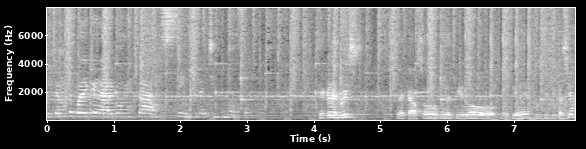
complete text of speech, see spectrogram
usted no se puede quedar con esta simple chismosa. ¿Qué crees Luis? ¿Si acaso tu despido no tiene justificación?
